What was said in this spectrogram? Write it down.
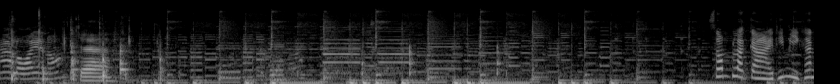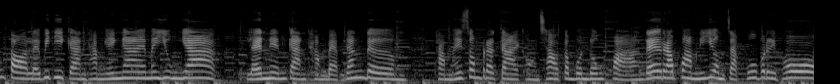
500อะเนาะจ้าส้มปลากายที่มีขั้นตอนและวิธีการทำง่าย ๆ ไม่ยุ่งยาก และเน้นการทำแบบดั้งเดิมทำให้ส้มประกายของชาวตำบลดงขวางได้รับความนิยมจากผู้บริโภค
